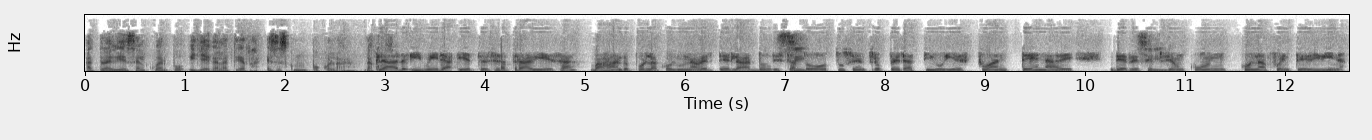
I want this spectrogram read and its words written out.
atraviesa el cuerpo y llega a la tierra. Esa es como un poco la, la cosa. Claro, y mira, y entonces atraviesa bajando por la columna vertebral donde está Sí. todo tu centro operativo y es tu antena de, de recepción con, con la fuente divina.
